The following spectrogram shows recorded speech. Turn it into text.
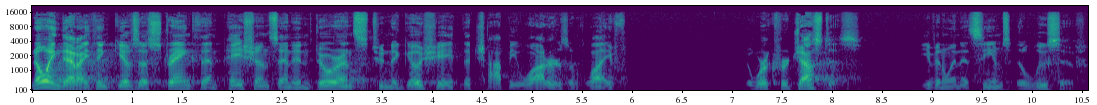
Knowing that, I think, gives us strength and patience and endurance to negotiate the choppy waters of life, to work for justice even when it seems elusive,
